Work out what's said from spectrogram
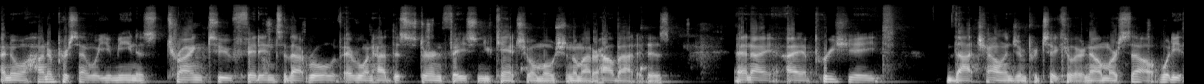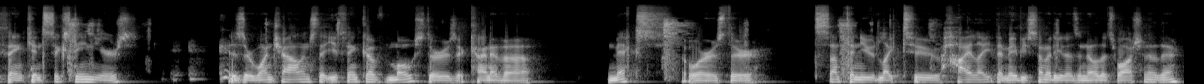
I know 100% what you mean is trying to fit into that role if everyone had this stern face and you can't show emotion no matter how bad it is. And I, I appreciate that challenge in particular. Now, Marcel, what do you think in 16 years? Is there one challenge that you think of most, or is it kind of a mix, or is there something you'd like to highlight that maybe somebody doesn't know that's watching out there?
